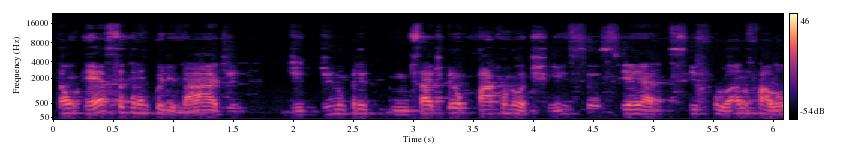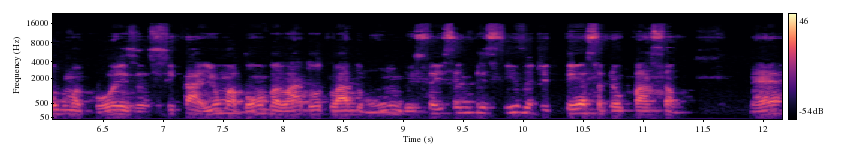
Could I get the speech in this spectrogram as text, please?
Então, essa tranquilidade de, de não, não precisar de preocupar com notícias, se, se fulano falou alguma coisa, se caiu uma bomba lá do outro lado do mundo, isso aí você não precisa de ter essa preocupação. Né?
